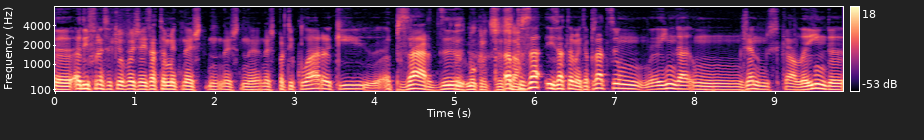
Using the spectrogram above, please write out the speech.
Uh, a diferença que eu vejo é exatamente neste, neste, neste particular, aqui, apesar de. A democratização. Apesar, exatamente, apesar de ser um, ainda um género musical ainda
